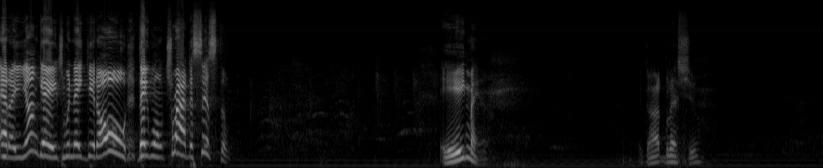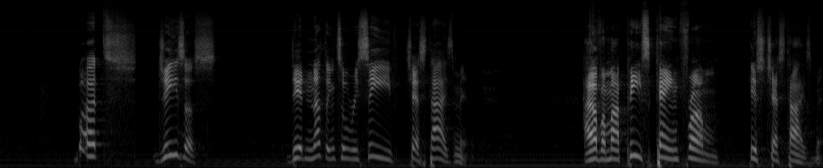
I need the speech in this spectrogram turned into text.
at a young age when they get old they won't try the system. Amen. God bless you. But Jesus did nothing to receive chastisement. However, my peace came from his chastisement.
